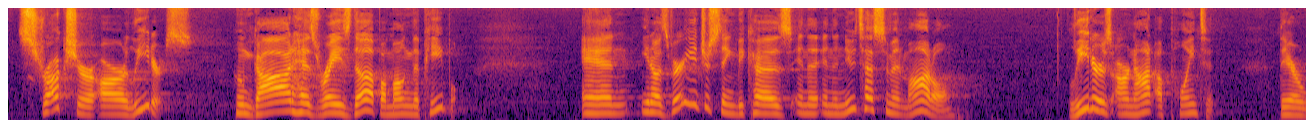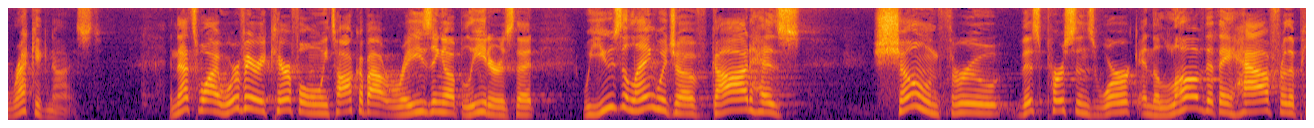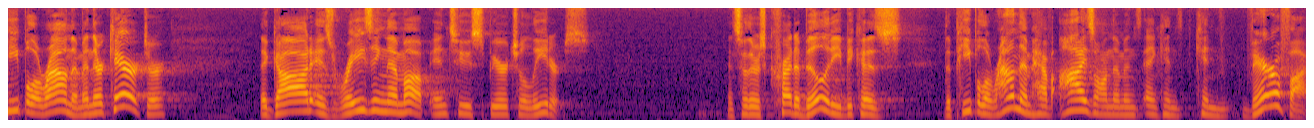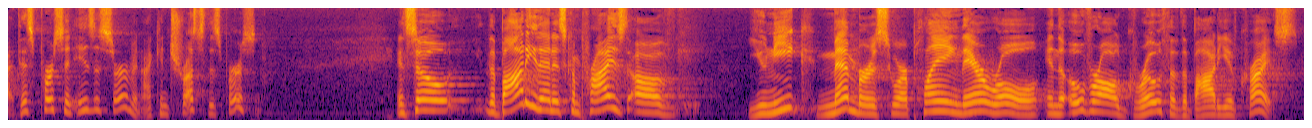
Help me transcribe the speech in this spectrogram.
structure are leaders whom God has raised up among the people. And, you know, it's very interesting because in the, in the New Testament model, leaders are not appointed, they are recognized. And that's why we're very careful when we talk about raising up leaders that we use the language of God has shown through this person's work and the love that they have for the people around them and their character that God is raising them up into spiritual leaders. And so there's credibility because the people around them have eyes on them and, and can, can verify this person is a servant. I can trust this person. And so the body then is comprised of unique members who are playing their role in the overall growth of the body of Christ.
